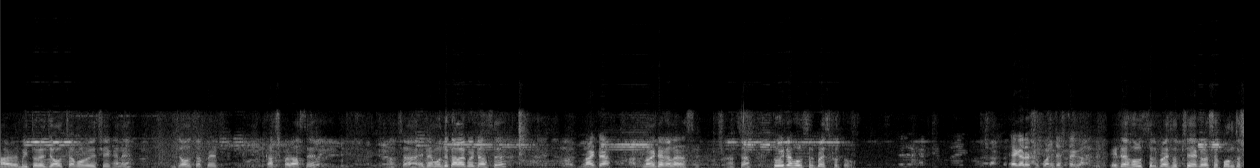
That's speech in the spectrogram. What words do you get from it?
আর ভিতরে জল চাপা রয়েছে এখানে। জল চাপের কাজ করা আছে। আচ্ছা এটার মধ্যে কালার কয়টা আছে? নয়টা? নয়টা কালার আছে। আচ্ছা তো এটা হোলসেল প্রাইস কত? এগারোশো পঞ্চাশ টাকা। এটা হোলসেল প্রাইস হচ্ছে এগারোশো পঞ্চাশ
